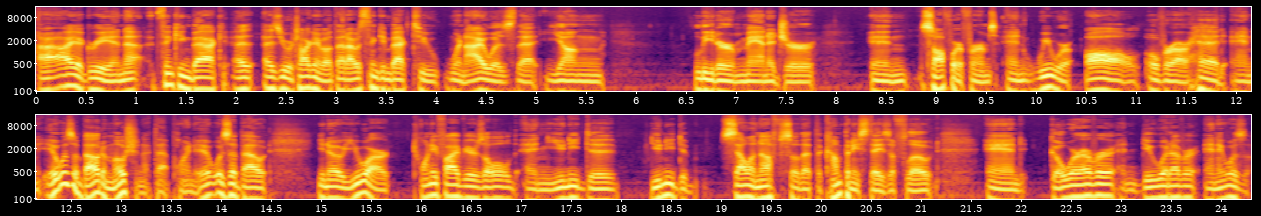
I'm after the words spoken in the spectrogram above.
I, I agree. And uh, thinking back, as, as you were talking about that, I was thinking back to when I was that young leader, manager in software firms, and we were all over our head. And it was about emotion at that point. It was about, you know, you are 25 years old and you need to you need to sell enough so that the company stays afloat and go wherever and do whatever. And it was a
